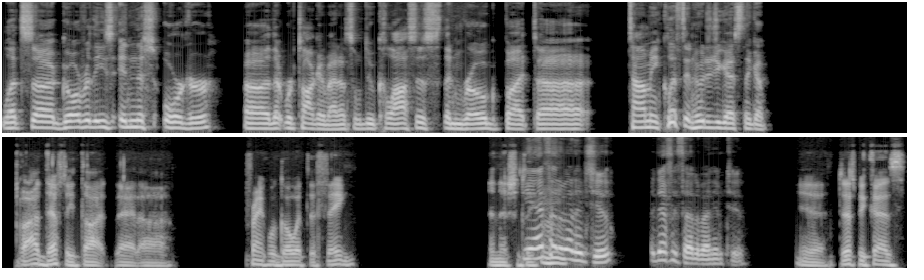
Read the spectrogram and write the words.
Let's uh, go over these in this order uh, that we're talking about. So we'll do Colossus, then Rogue. But uh, Tommy, Clifton, who did you guys think of? Well, I definitely thought that uh, Frank would go with the thing initially. Yeah, I thought mm-hmm. about him too. I definitely thought about him too. Yeah, just because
